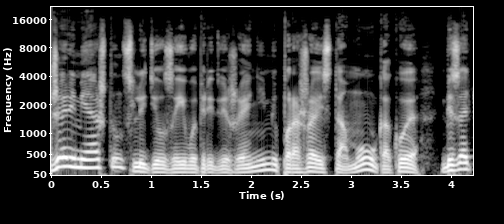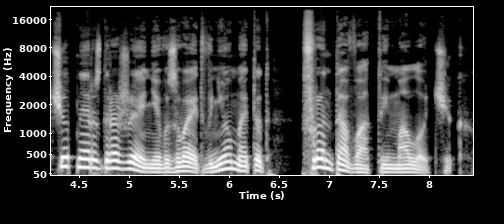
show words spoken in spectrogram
Джереми Аштон следил за его передвижениями, поражаясь тому, какое безотчетное раздражение вызывает в нем этот фронтоватый молодчик.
